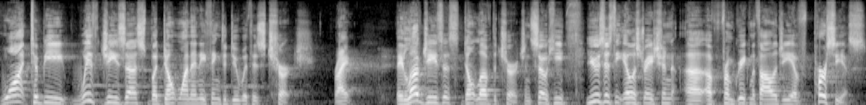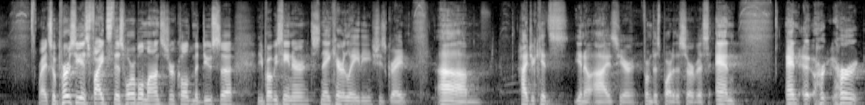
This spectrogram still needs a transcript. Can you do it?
want to be with Jesus but don't want anything to do with his church, right? They love Jesus, don't love the church. And so he uses the illustration uh, of, from Greek mythology of Perseus Right, so Perseus fights this horrible monster called Medusa. You've probably seen her, snake hair lady. She's great. Um, hide your kids' you know, eyes here from this part of the service. And, and uh, her, her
